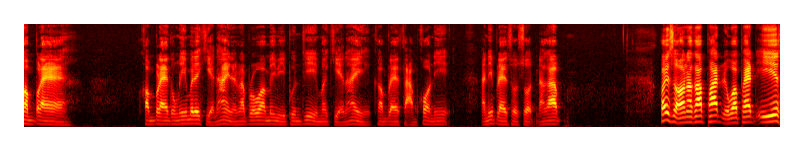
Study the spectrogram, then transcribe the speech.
คำแปล คำแปลตรงนี้ไม่ได้เขียนให้นะครับ เพราะว่าไม่มีพื้นที่มาเขียนให้คำแปล 3 ข้อนี้ อันนี้แปลสดๆนะครับข้อสองนะครับพัดหรือว่า pad is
